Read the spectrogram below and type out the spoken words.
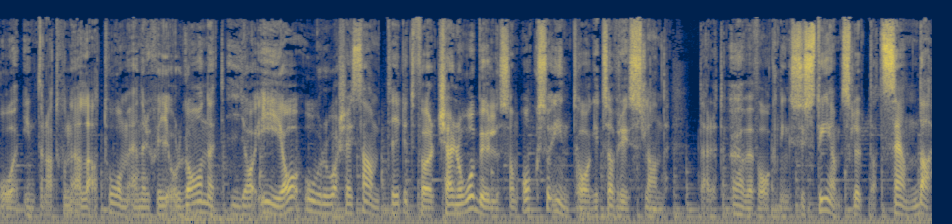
Och internationella atomenergiorganet IAEA oroar sig samtidigt för Tjernobyl som också intagits av Ryssland, där ett övervakningssystem slutat sända.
